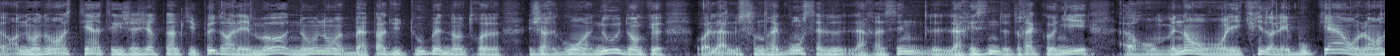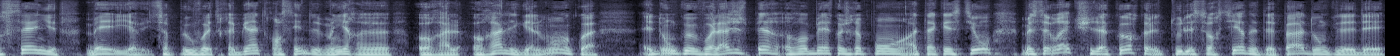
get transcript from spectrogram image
euh, en demandant tiens t'exagères pas un petit peu dans les mots? Non non, ben pas du tout, ben notre jargon à nous. Donc euh, voilà, le sang de dragon c'est la résine la résine de draconnier. Alors on- maintenant on l'écrit dans les bouquins, on l'enseigne, mais il ça peut vous être très bien être enseigné de manière euh, orale orale également quoi. Et donc euh, voilà, j'espère Robert que je réponds à ta question, mais c'est vrai que je suis d'accord que toutes les sorcières n'étaient pas donc euh, des,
